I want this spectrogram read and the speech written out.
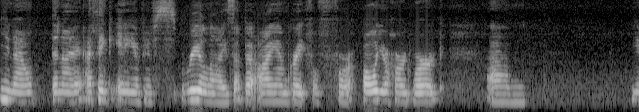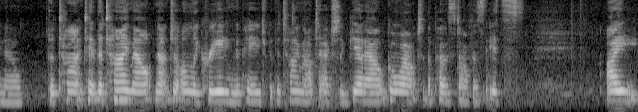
you know, than I, I think any of you realize, but I am grateful for all your hard work. Um, you know, the time, take the time out, not only creating the page, but the time out to actually get out, go out to the post office. It's, I,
